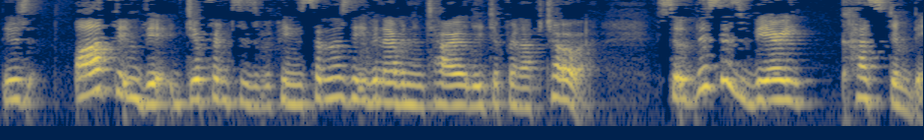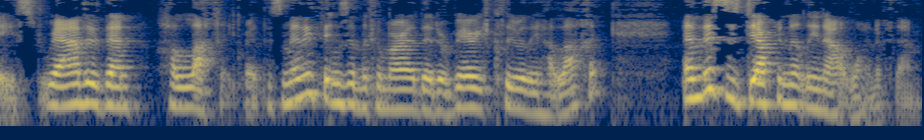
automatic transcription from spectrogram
There's often differences of opinion. Sometimes they even have an entirely different Haftorah. So this is very custom based rather than halachic, right? There's many things in the Gemara that are very clearly halachic, and this is definitely not one of them.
